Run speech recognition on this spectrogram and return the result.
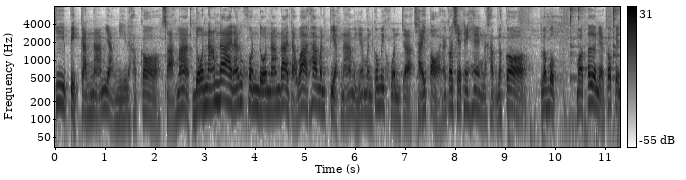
ที่ปิดกันน้ำอย่างดีนะครับ ก็สามารถโดนน้ำได้นะทุกคนโดนน้ำได้ แต่ว่าถ้ามันเปียกน้ำอย่างเงี้ยมันก็ไม่ควรจะใช้ต่อนะก็เช็ดให้แห้งนะครับ แล้วก็ระบบมอเตอร์เนี่ยก็เป็น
